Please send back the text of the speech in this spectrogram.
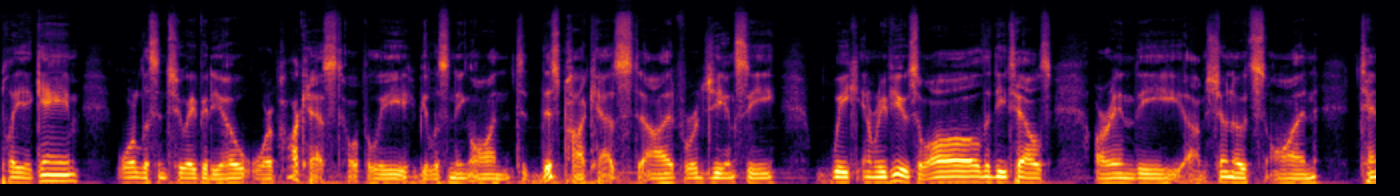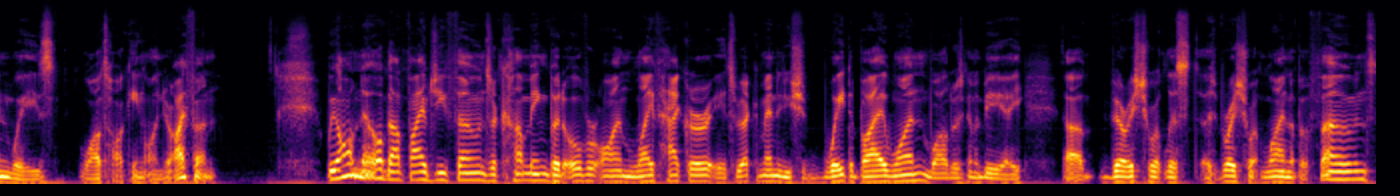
play a game, or listen to a video or a podcast. Hopefully, you'll be listening on to this podcast uh, for GNC Week in Review. So all the details are in the um, show notes on 10 ways while talking on your iPhone. We all know about 5G phones are coming, but over on Lifehacker, it's recommended you should wait to buy one while there's going to be a uh, very short list, a very short lineup of phones.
